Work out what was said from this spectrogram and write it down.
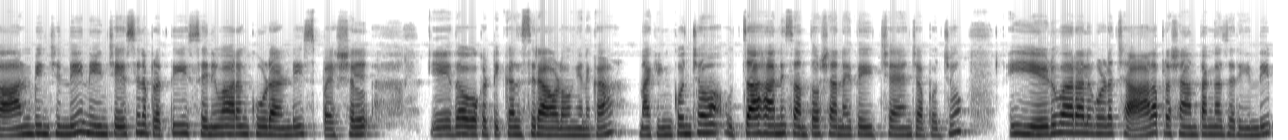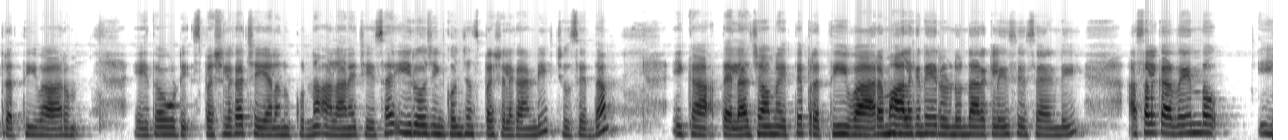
బాగా అనిపించింది. నేను చేసిన ప్రతి శనివారం కూడా అండి. స్పెషల్ ఏదో ఒకటి కలిసి రావడం కనుక నాకు ఇంకొంచెం ఉత్సాహాన్ని సంతోషాన్ని అయితే ఇచ్చాయని చెప్పొచ్చు. ఈ ఏడు వారాలు కూడా చాలా ప్రశాంతంగా జరిగింది ప్రతి వారం. ఏదో ఒకటి స్పెషల్గా చేయాలనుకున్నా అలానే చేశా. ఈరోజు ఇంకొంచెం స్పెషల్గా అండి చూసేద్దాం. ఇక తెల్లజామున అయితే ప్రతి వారం అలాగనే రెండున్నరకు లేసేసా అసలు కదేందో ఈ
